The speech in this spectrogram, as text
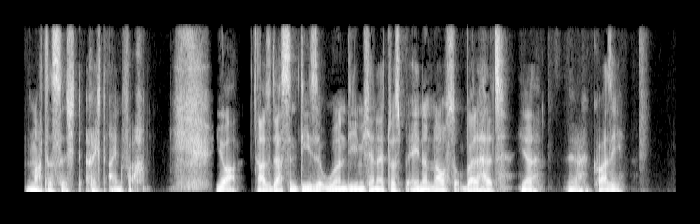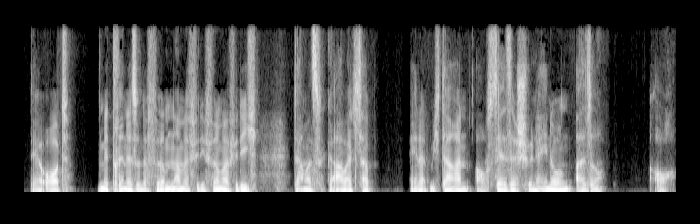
Macht das recht, recht einfach. Ja, also das sind diese Uhren, die mich an etwas erinnern, auch so, weil halt hier ja, quasi der Ort mit drin ist und der Firmenname für die Firma, für die ich damals gearbeitet habe, erinnert mich daran. Auch sehr, sehr schöne Erinnerung. Also auch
